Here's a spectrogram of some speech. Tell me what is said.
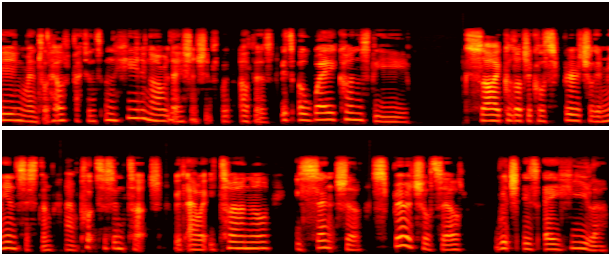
being, mental health patterns, and healing our relationships with others. It awakens the psychological, spiritual immune system and puts us in touch with our eternal, essential spiritual self, which is a healer.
